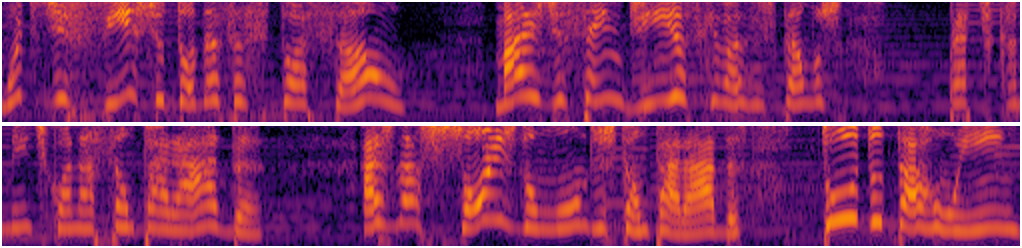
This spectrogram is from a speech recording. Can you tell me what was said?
Muito difícil toda essa situação. Mais de 100 dias que nós estamos praticamente com a nação parada. As nações do mundo estão paradas. Tudo está ruim.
